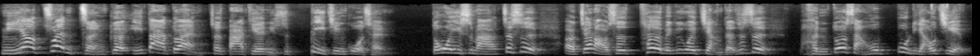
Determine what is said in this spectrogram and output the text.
你要赚整个一大段，这八天你是必经过程，懂我意思吗？这是呃姜老师特别跟各位讲的，就是很多散户不了解，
